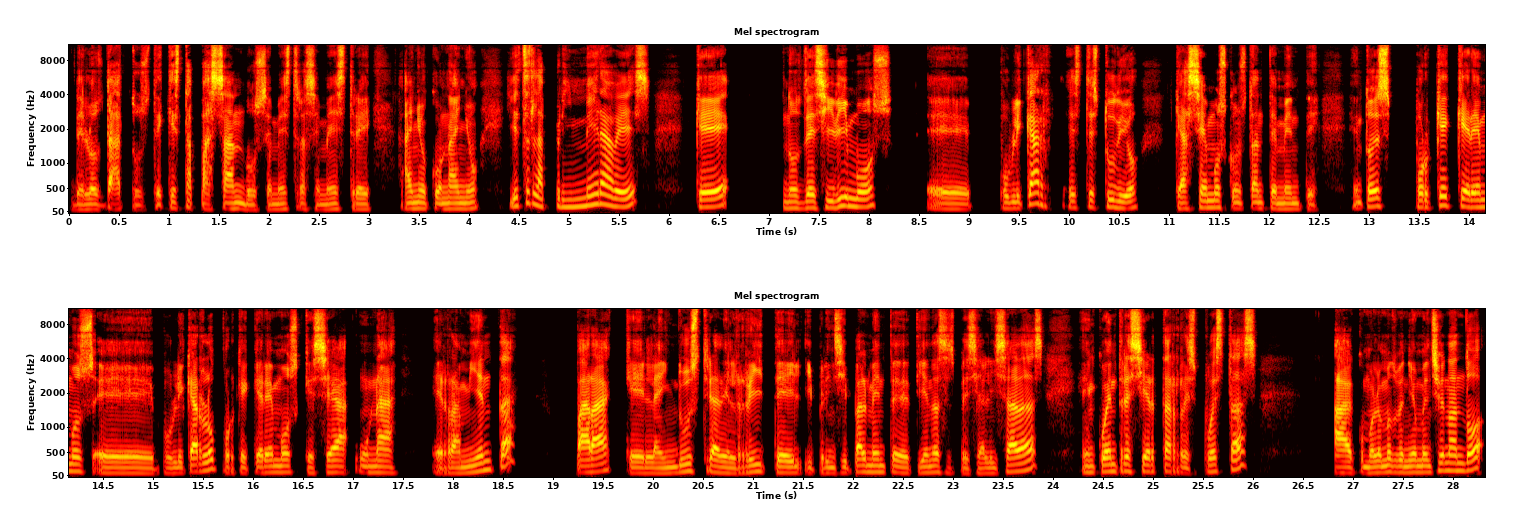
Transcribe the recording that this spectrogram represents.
los datos, de qué está pasando semestre a semestre, año con año. Y esta es la primera vez que nos decidimos eh, publicar este estudio que hacemos constantemente. Entonces, ¿por qué queremos eh, publicarlo? Porque queremos que sea una herramienta para que la industria del retail y principalmente de tiendas especializadas encuentre ciertas respuestas a, como lo hemos venido mencionando,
